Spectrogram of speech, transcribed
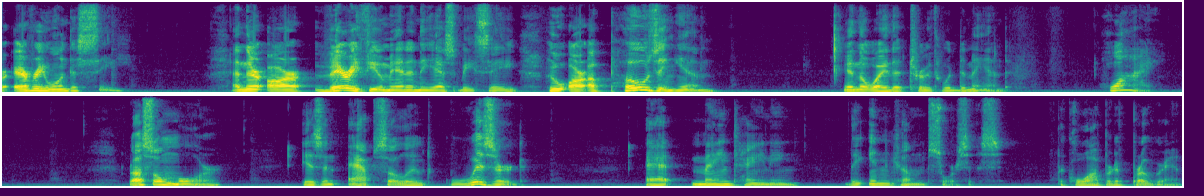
for everyone to see. And there are very few men in the SBC who are opposing him in the way that truth would demand. Why? Russell Moore is an absolute wizard at maintaining the income sources, the cooperative program.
